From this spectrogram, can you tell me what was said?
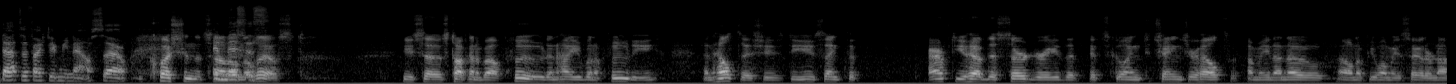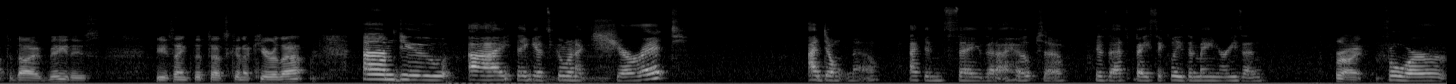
that's affecting me now. So, Question that's not on the is- list. You said was talking about food and how you've been a foodie and health issues. Do you think that after you have this surgery that it's going to change your health? I mean, I know I don't know if you want me to say it or not. The diabetes. Do you think that that's going to cure that? um, do I think it's going to cure it? I don't know. I can say that I hope so because that's basically the main reason Right. for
